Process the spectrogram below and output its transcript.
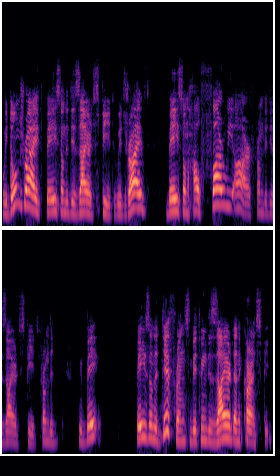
We don't drive based on the desired speed. We drive based on how far we are from the desired speed. From the we ba based on the difference between desired and current speed.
